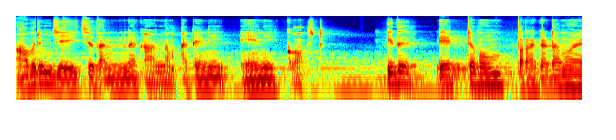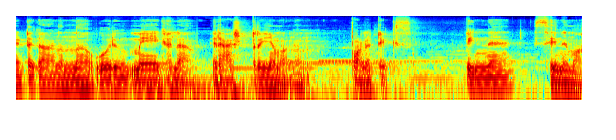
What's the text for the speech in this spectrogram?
അവരും ജയിച്ച് തന്നെ കാണണം അറ്റ് എനി എനി കോസ്റ്റ് ഇത് ഏറ്റവും പ്രകടമായിട്ട് കാണുന്ന ഒരു മേഖല രാഷ്ട്രീയമാണ് പൊളിറ്റിക്സ് പിന്നെ സിനിമ.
